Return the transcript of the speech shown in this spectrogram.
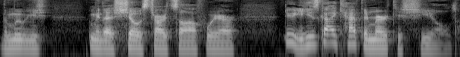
the movie, I mean, the show starts off where, dude, he's got Captain America's shield.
